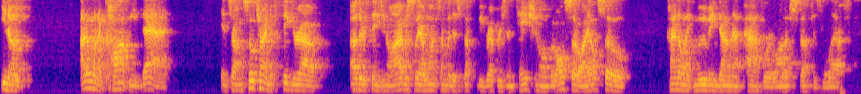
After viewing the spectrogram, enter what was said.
you know, I don't want to copy that. And so I'm still trying to figure out other things. You know, obviously I want some of this stuff to be representational, but also I also kind of like moving down that path where a lot of stuff is left.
